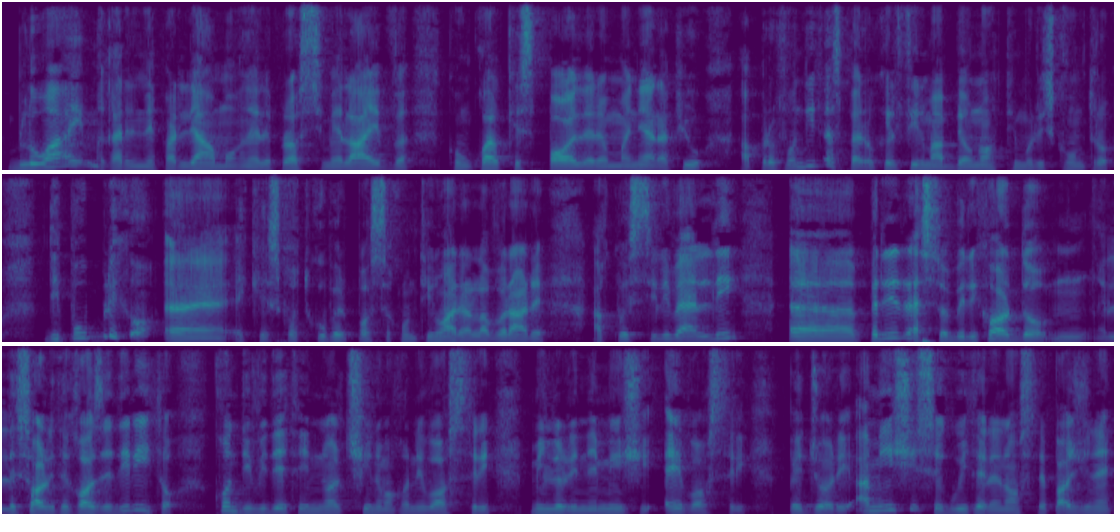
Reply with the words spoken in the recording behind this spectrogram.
Blue Eye, magari ne parliamo nelle prossime live con qualche spoiler in maniera più approfondita, spero che il film abbia un ottimo riscontro di pubblico eh, e che Scott Cooper possa continuare a lavorare a questi livelli. Eh, per il resto vi ricordo mh, le solite cose di rito, condividete Inno al Cinema con i vostri migliori nemici e i vostri peggiori amici, seguite le nostre pagine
